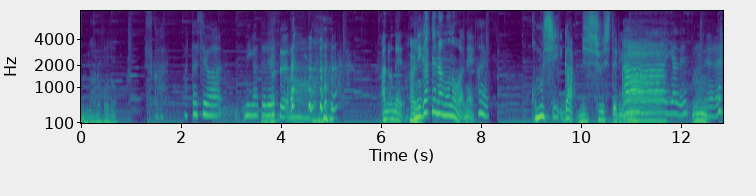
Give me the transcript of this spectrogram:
うんなるほど。すごい私は苦手です。あのね、はい。苦手なものはねはい。小虫が密集してるよ。あー嫌ですね、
